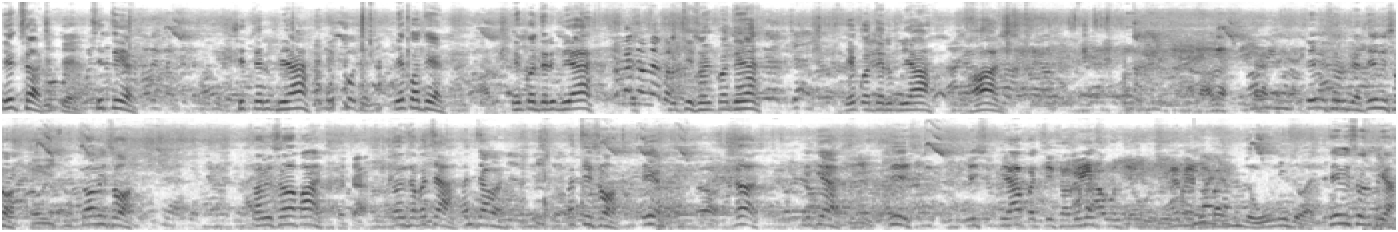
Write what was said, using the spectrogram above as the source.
એકસઠ. સિત્તેર. સિત્તેર રૂપિયા. એકોતેર. એકોતેર રૂપિયા. પચીસો એકોતેર. એકોતેર રૂપિયા. હાર. ત્રેવીસો રૂપિયા ત્રેવીસો. ચોવીસો. ચોવીસો પાંચ. ચોવીસો પચાસ. પંચાવન. પચીસો. એક દસ અગિયાર ત્રીસ ત્રીસ રૂપિયા પચીસો વીસ. ત્રેવીસો રૂપિયા.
